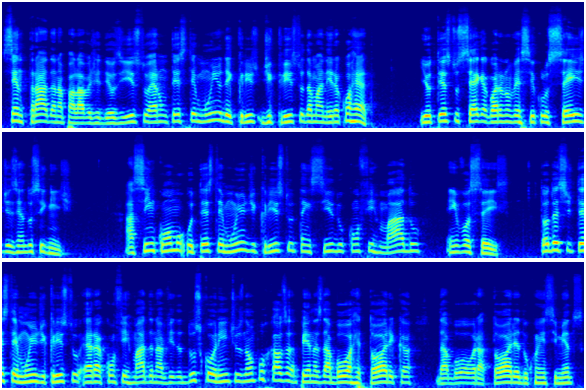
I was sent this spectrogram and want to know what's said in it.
centrada na palavra de Deus, e isto era um testemunho de Cristo, de Cristo da maneira correta. E o texto segue agora no versículo 6, dizendo o seguinte: Assim como o testemunho de Cristo tem sido confirmado em vocês, Todo esse testemunho de Cristo era confirmado na vida dos coríntios não por causa apenas da boa retórica, da boa oratória, do conhecimento,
